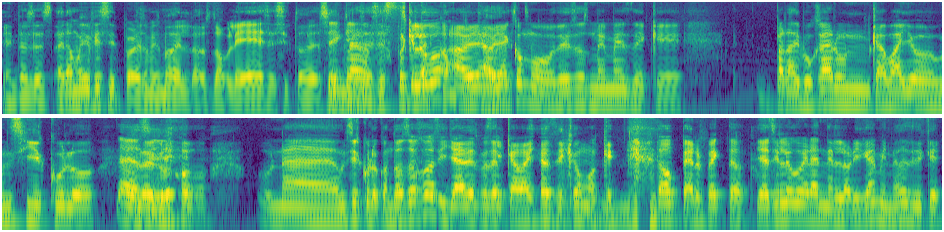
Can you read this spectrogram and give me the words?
Entonces era muy difícil, por eso mismo de los dobleces y todo eso. Sí, claro. Dices, "Es Porque luego había, complicado había esto". como de esos memes de que para dibujar un caballo, un círculo, Ah, sí. Una, un círculo con dos ojos y ya después el caballo así como que todo perfecto. Y así luego era en el origami, ¿no? Así que,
